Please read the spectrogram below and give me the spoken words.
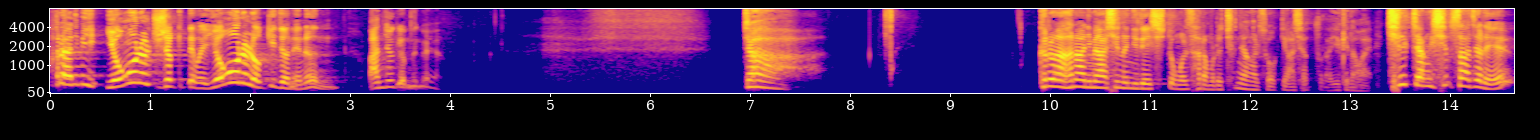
하나님이 영혼을 주셨기 때문에 영혼을 얻기 전에는 만족이 없는 거예요. 자, 그러나 하나님이 하시는 일의 시종을 사람으로 측량할 수 없게 하셨더라. 이렇게 나와요. 7장 14절에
